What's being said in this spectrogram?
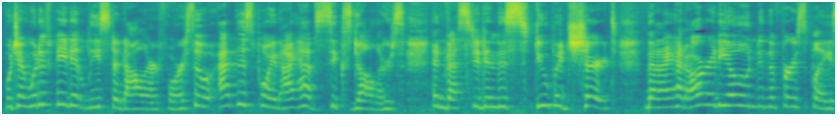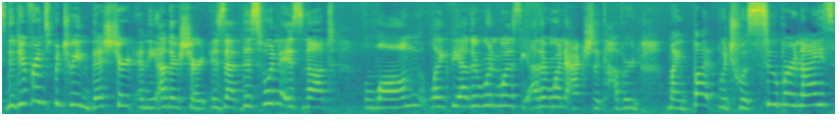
which I would have paid at least a dollar for. So at this point, I have $6 invested in this stupid shirt that I had already owned in the first place. The difference between this shirt and the other shirt is that this one is not long like the other one was. The other one actually covered my butt, which was super nice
